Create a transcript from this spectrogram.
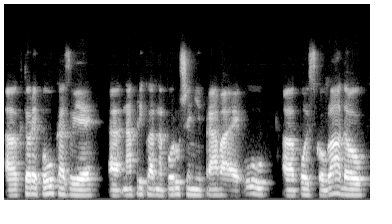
ktoré poukazuje napríklad na porušenie práva EÚ, poľskou vládou,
